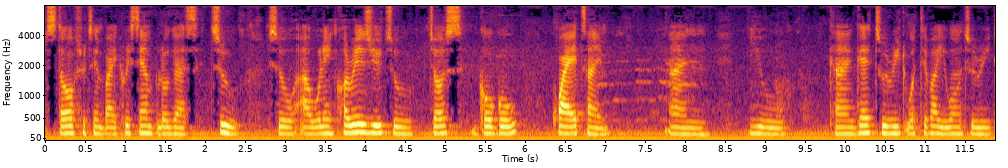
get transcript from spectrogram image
stuff written by christian bloggers too. So i will encourage you to just google quiet time and you can get to read whatever you want to read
